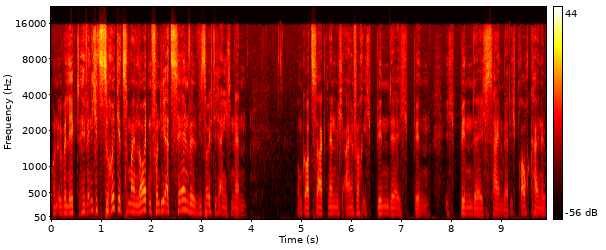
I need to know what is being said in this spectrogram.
und überlegt, hey, wenn ich jetzt zurückgehe zu meinen Leuten, von dir erzählen will, wie soll ich dich eigentlich nennen? Und Gott sagt, nenn mich einfach, ich bin der ich bin. Ich bin der ich sein werde. Ich brauche keine,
